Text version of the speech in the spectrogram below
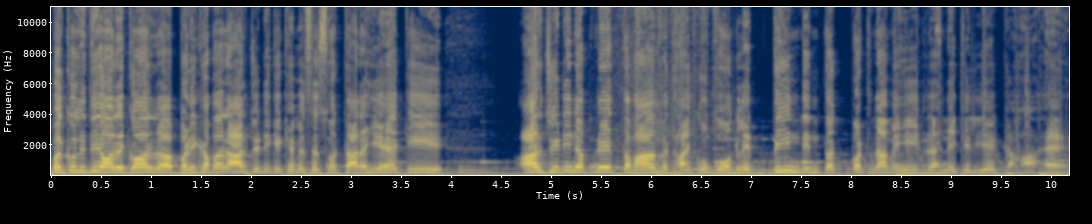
बिल्कुल निधि और एक और बड़ी खबर आरजेडी के खेमे से इस वक्त आ रही है कि आरजेडी ने अपने तमाम विधायकों को अगले तीन दिन तक पटना में ही रहने के लिए कहा है।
